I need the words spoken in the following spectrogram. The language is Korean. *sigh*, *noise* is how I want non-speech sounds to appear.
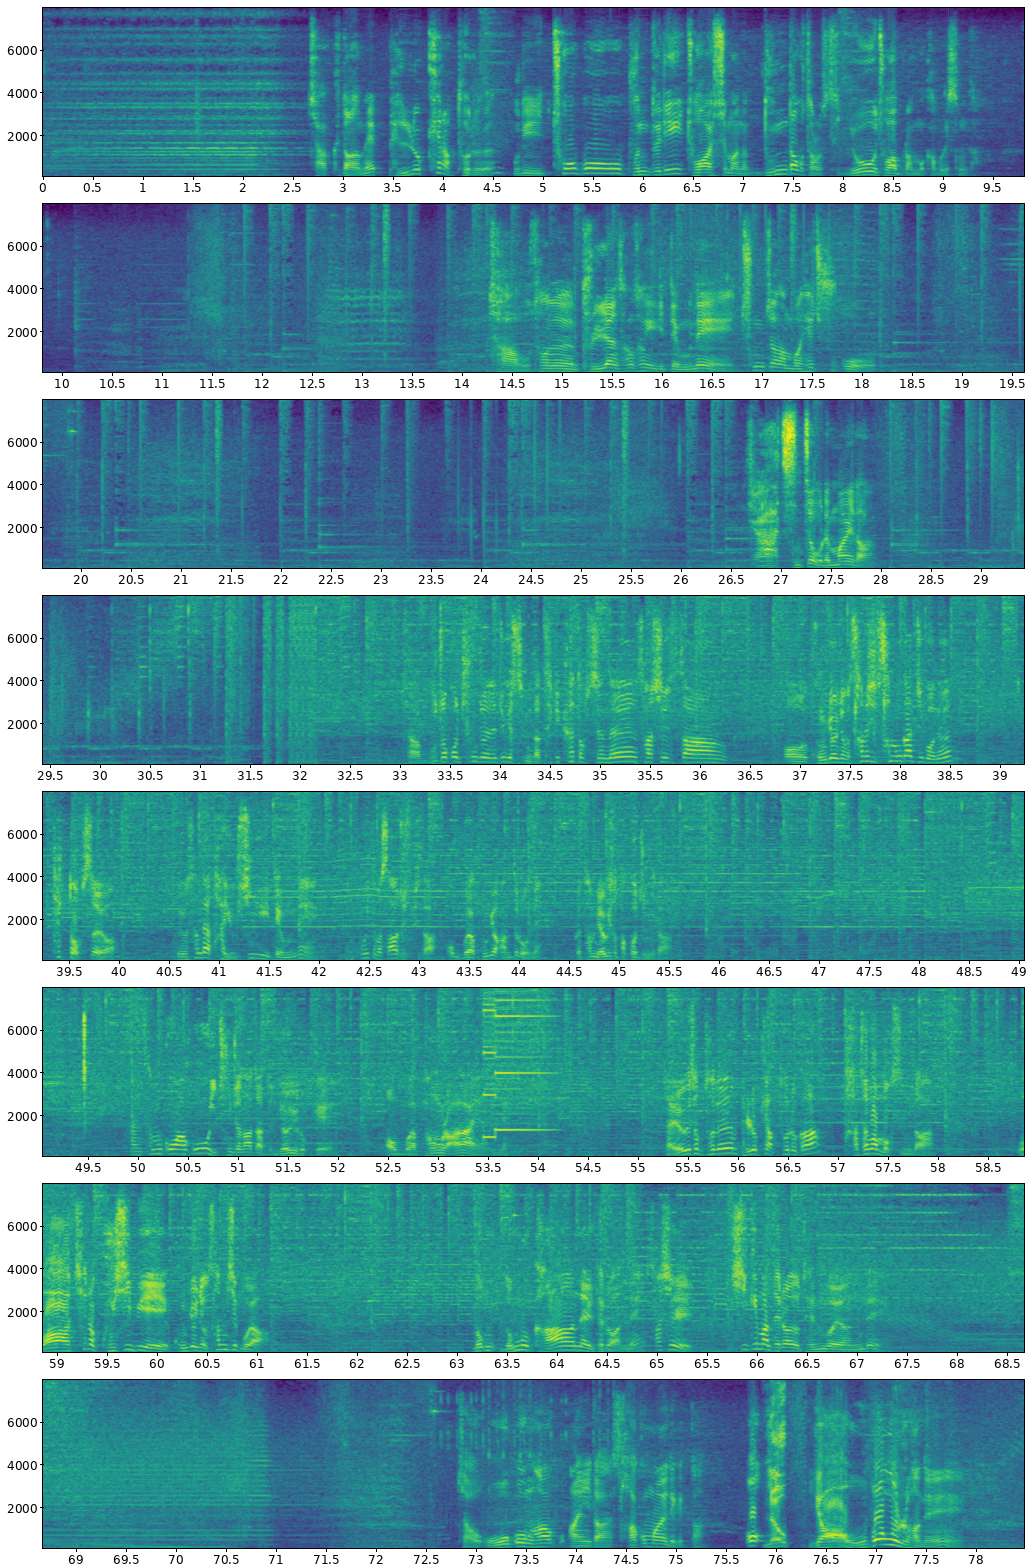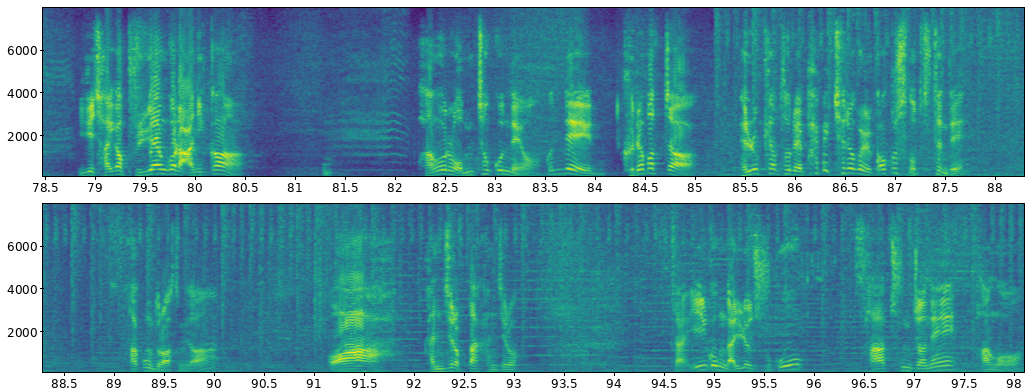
자, 그 다음에 벨로케랍토르. 우리 초보 분들이 좋아하실 만한 눈다우사우루스. 요 조합으로 한번 가보겠습니다. 자, 우선은 불리한 상성이기 때문에 충전 한번 해주고. 야, 진짜 오랜만이다. 자 무조건 충전해주겠습니다. 트리카톱스는 사실상 어, 공격력 33 가지고는 택도 없어요. 그리고 상대가 다 60이기 때문에 포인트만 쌓아줍시다. 어 뭐야 공격 안 들어오네? 그 다음 여기서 바꿔줍니다. 한 30하고 2충전하자 여유롭게. 어 뭐야 방어를 안 해야 했네 자 여기서부터는 벨로키 앞토르가 다 잡아먹습니다. 와 체력 92에 공격력 35야 너무, 너무 강한 애를 데려왔네? 사실, 희귀만 데려와도 되는 거였는데. 자, 50하고, 아니다. 40만 해야 되겠다. 어? 야, 오방을 하네. 이게 자기가 불리한 걸 아니까, 방어를 엄청 꽂네요. 근데, 그래봤자, 벨로키압토르의 800 체력을 꺾을 순 없을 텐데? 40 들어왔습니다. 와, 간지럽다 간지러 자10 날려주고 4 충전에 방어.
